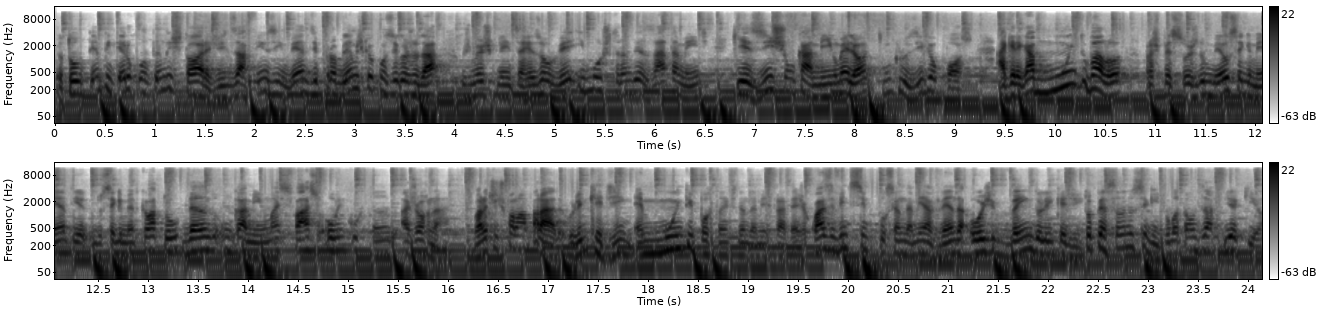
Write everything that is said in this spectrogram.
Eu estou o tempo inteiro contando histórias de desafios em vendas e problemas que eu consigo ajudar os meus clientes a resolver e mostrando exatamente que existe um caminho melhor, que inclusive eu posso agregar muito valor para as pessoas do meu segmento e do segmento que eu atuo, dando um caminho mais fácil ou encurtando a jornada. Agora deixa eu te falar uma parada, o LinkedIn é muito importante dentro da minha estratégia. Quase 25% da minha venda hoje vem do LinkedIn. Estou pensando no seguinte, vou botar um desafio aqui, ó.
